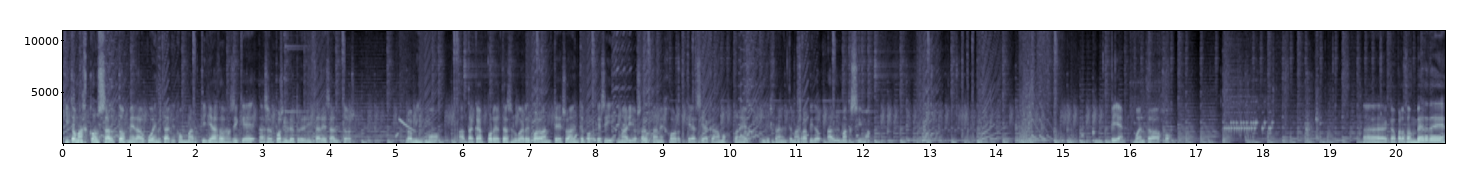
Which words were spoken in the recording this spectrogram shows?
Quito más con saltos, me he dado cuenta, que con martillazos, así que a ser posible priorizaré saltos. Lo mismo atacar por detrás en lugar de por delante solamente porque sí. Mario salta mejor, que así acabamos con él ligeramente más rápido al máximo. Bien, buen trabajo. Eh, caparazón verde,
